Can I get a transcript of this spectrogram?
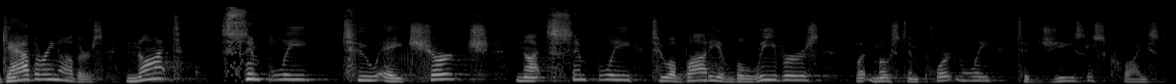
Gathering others, not simply to a church not simply to a body of believers, but most importantly to Jesus Christ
